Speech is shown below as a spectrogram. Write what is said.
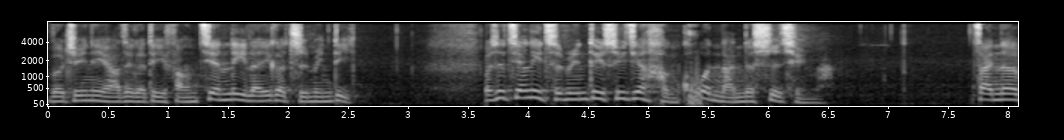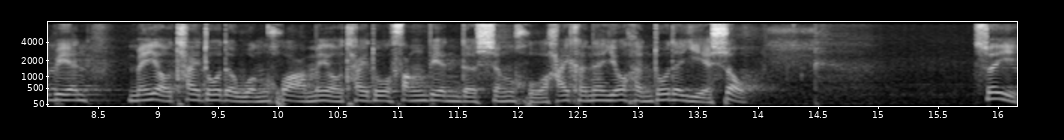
（Virginia） 这个地方建立了一个殖民地。可是建立殖民地是一件很困难的事情嘛，在那边没有太多的文化，没有太多方便的生活，还可能有很多的野兽。所以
